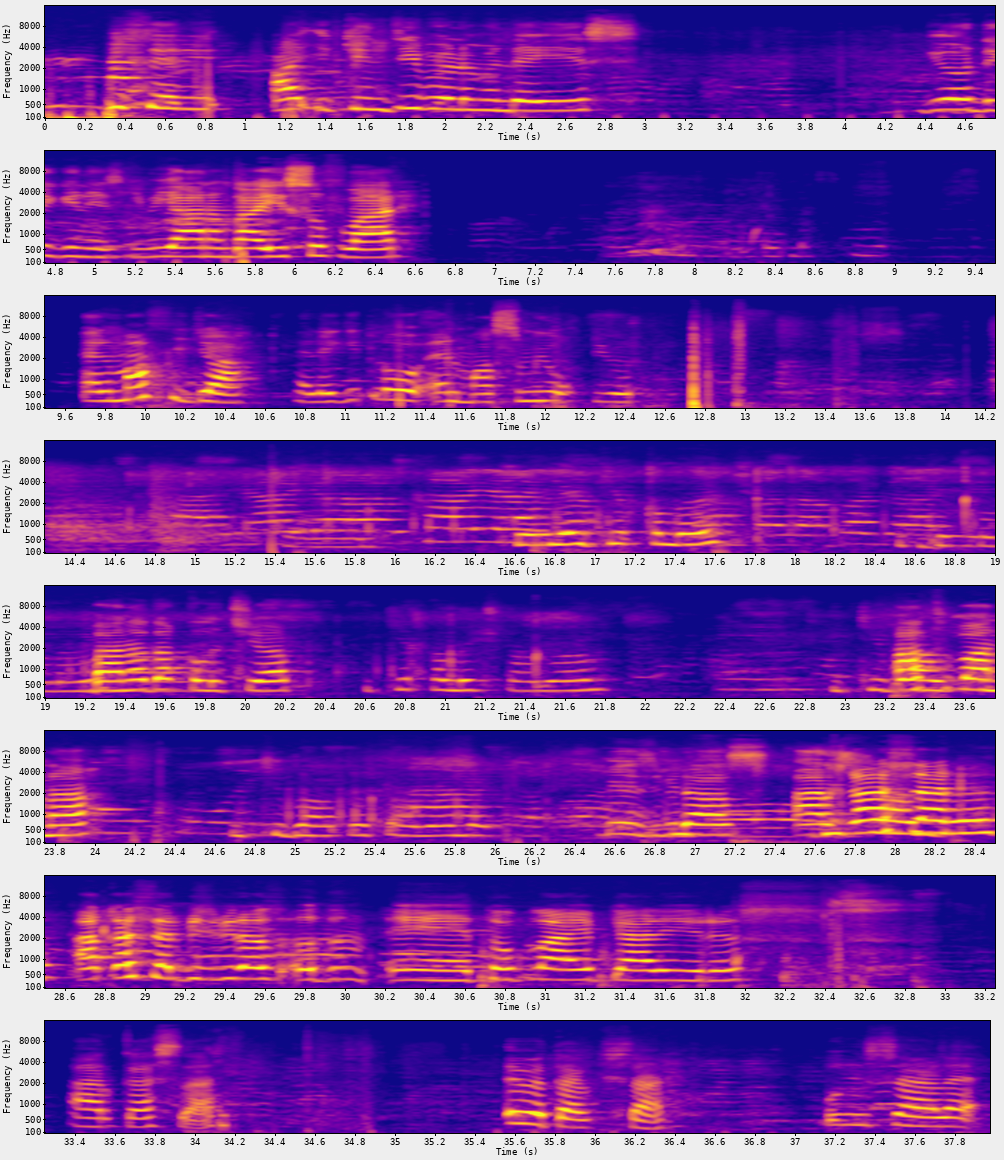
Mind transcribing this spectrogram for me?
Birinci seri ay ikinci bölümündeyiz. Gördüğünüz gibi yanımda Yusuf var. Elmas sıcak. Hele git lo elmasım yok diyor. Şöyle iki kılıç. iki kılıç. Bana da kılıç yap. iki kılıç tamam. İki At bana. iki balta tamam. Biz biraz arkadaşlar arkadaşlar biz biraz odun eee, toplayıp geliyoruz. Arkadaşlar. Evet arkadaşlar. Bugün sizlerle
